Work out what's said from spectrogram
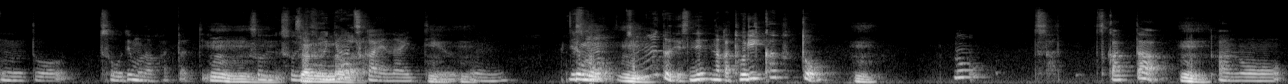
うんと、そうでもなかったっていう、うんうんうんそういう、そういうふうには使えないっていう。うんうんうんで、でもその、うんその後ですね、なんかトリカブトうん。のさ使った、うん。あの、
